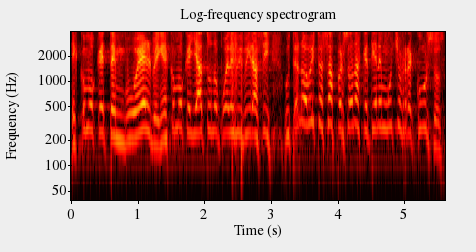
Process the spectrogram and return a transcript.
es como que te envuelven, es como que ya tú no puedes vivir así. Usted no ha visto esas personas que tienen muchos recursos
